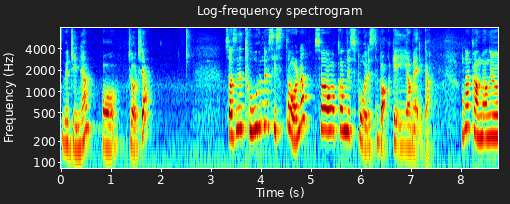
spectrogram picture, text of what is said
Virginia og Georgia. Så altså de 200 siste årene så kan de spores tilbake i Amerika. Og da kan man jo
